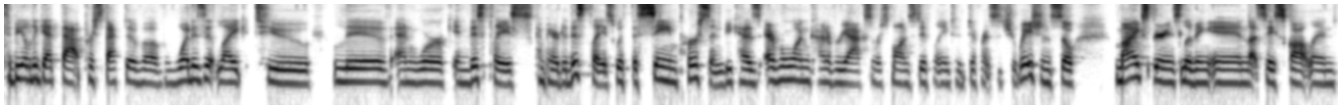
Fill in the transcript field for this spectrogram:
to be able to get that perspective of what is it like to live and work in this place compared to this place with the same person because everyone kind of reacts and responds differently to different situations. So my experience living in let's say scotland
